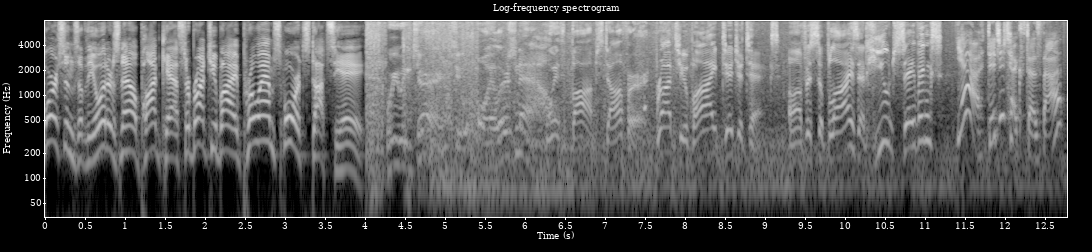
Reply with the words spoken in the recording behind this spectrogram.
Portions of the Oilers Now podcast are brought to you by ProAmSports.ca. We return to Oilers Now with Bob Stauffer. Brought to you by Digitex. Office supplies at huge savings? Yeah, Digitex does that.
